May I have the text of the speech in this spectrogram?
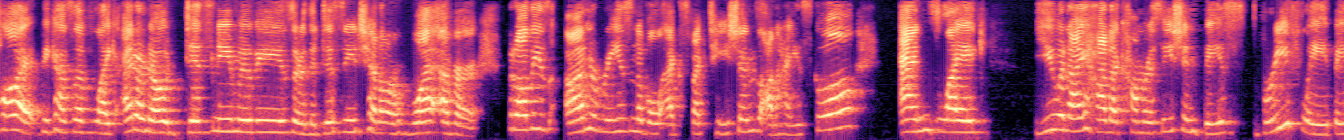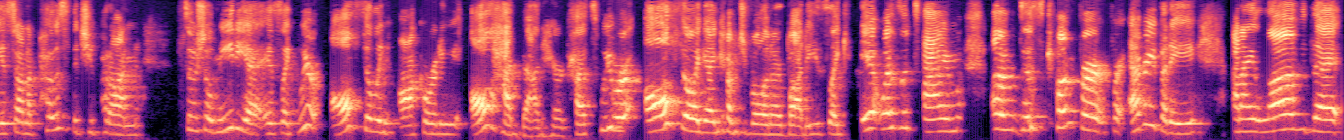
put because of like i don't know disney movies or the disney channel or whatever but all these unreasonable expectations on high school. And like you and i had a conversation based briefly based on a post that you put on social media. Is like we are all feeling awkward and we all had bad haircuts. We were all feeling uncomfortable in our bodies. Like it was a time of discomfort for everybody. And i love that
